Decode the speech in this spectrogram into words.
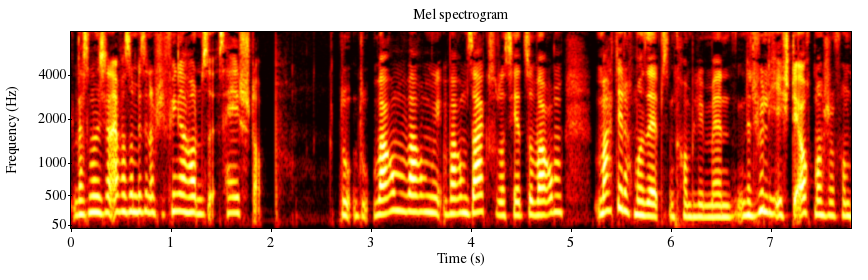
dass man sich dann einfach so ein bisschen auf die Finger haut und so, hey, stopp. Du, du, warum, warum, warum sagst du das jetzt so? Warum mach dir doch mal selbst ein Kompliment? Natürlich, ich stehe auch mal schon vom,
